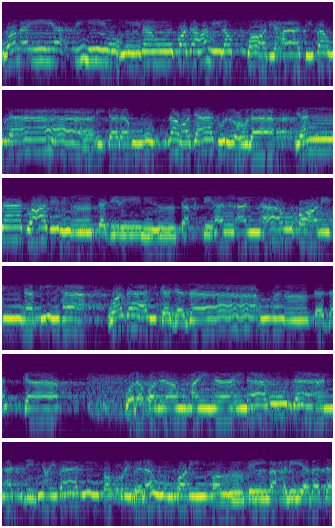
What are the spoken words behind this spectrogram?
ومن يأته مؤمنا قد عمل الصالحات فأولئك لهم الدرجات العلا جنات عدن تجري من تحتها الأنهار خالدين فيها وذلك جزاء من تزكى. ولقد أوحينا إلى موسى أن أسر بعبادي فاضرب لهم طريقا في البحر يبسا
